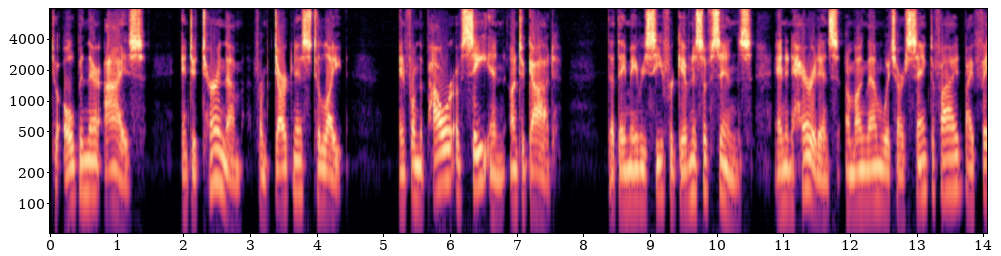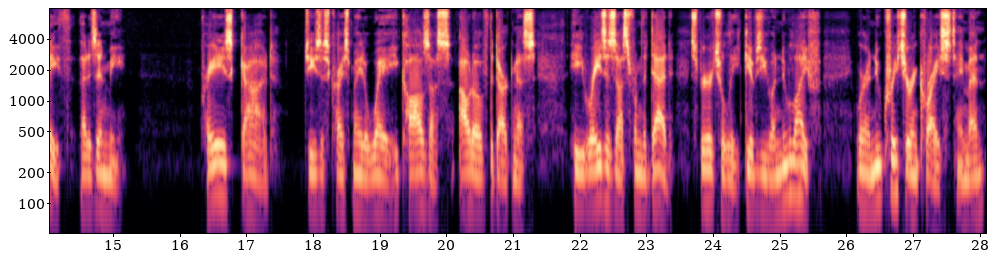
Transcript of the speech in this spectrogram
to open their eyes and to turn them from darkness to light, and from the power of Satan unto God that they may receive forgiveness of sins and inheritance among them which are sanctified by faith that is in me. Praise God. Jesus Christ made a way. He calls us out of the darkness. He raises us from the dead spiritually, gives you a new life. We're a new creature in Christ. Amen.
